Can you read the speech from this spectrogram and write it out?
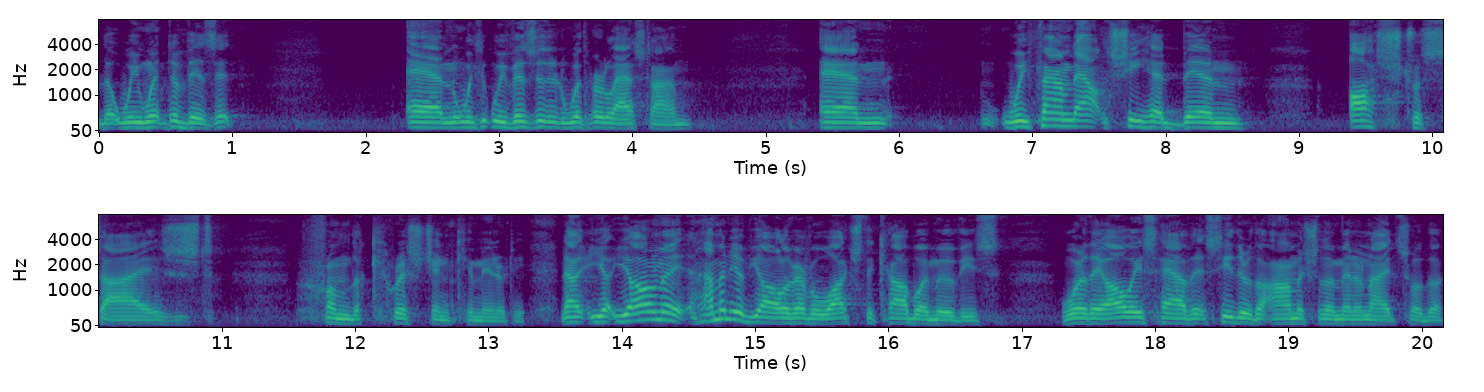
that we went to visit. And we, we visited with her last time. And we found out she had been ostracized from the Christian community. Now, y- y'all, how many of y'all have ever watched the cowboy movies where they always have it's either the Amish or the Mennonites or the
